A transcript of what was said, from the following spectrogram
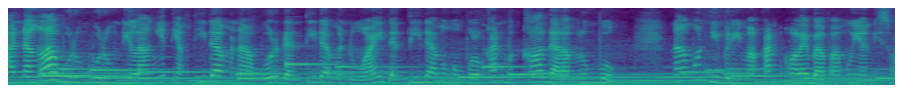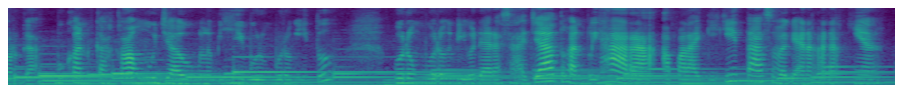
Pandanglah burung-burung di langit yang tidak menabur dan tidak menuai dan tidak mengumpulkan bekal dalam lumbung, namun diberi makan oleh Bapamu yang di sorga. Bukankah kamu jauh melebihi burung-burung itu? Burung-burung di udara saja Tuhan pelihara, apalagi kita sebagai anak-anaknya.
